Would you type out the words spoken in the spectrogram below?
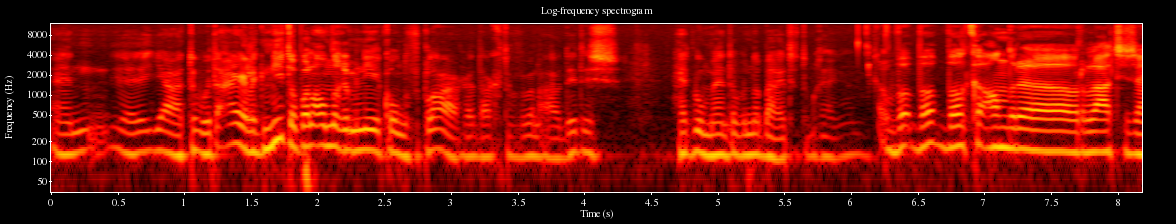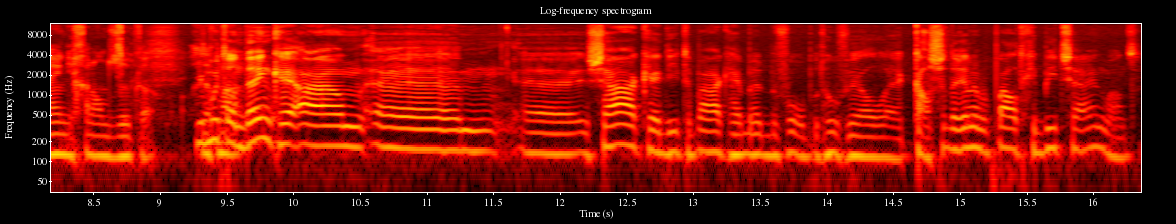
En uh, ja, toen we het eigenlijk niet op een andere manier konden verklaren, dachten we, nou, dit is het moment om het naar buiten te brengen. Wel, welke andere relaties zijn die gaan onderzoeken? Je moet dan denken aan uh, uh, zaken die te maken hebben met bijvoorbeeld hoeveel uh, kassen er in een bepaald gebied zijn. Want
